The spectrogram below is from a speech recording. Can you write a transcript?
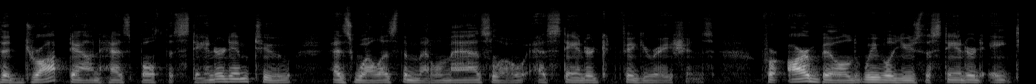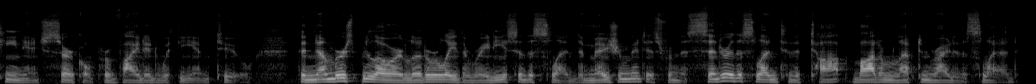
The drop down has both the standard M2 as well as the metal Maslow as standard configurations. For our build, we will use the standard 18 inch circle provided with the M2. The numbers below are literally the radius of the sled. The measurement is from the center of the sled to the top, bottom, left, and right of the sled.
